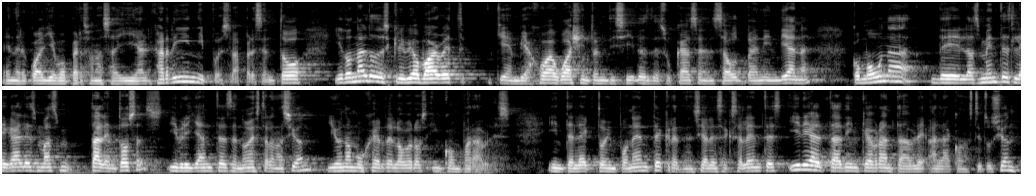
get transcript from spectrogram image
en el cual llevó personas ahí al jardín y pues la presentó y Donaldo describió a Barrett, quien viajó a Washington DC desde su casa en South Bend, Indiana, como una de las mentes legales más talentosas y brillantes de nuestra nación y una mujer de logros incomparables, intelecto imponente, credenciales excelentes y lealtad inquebrantable a la Constitución.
